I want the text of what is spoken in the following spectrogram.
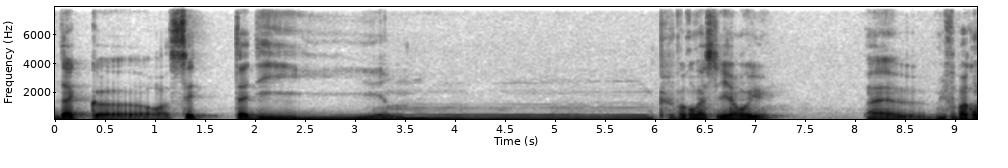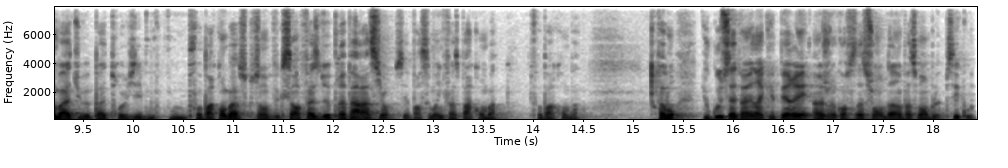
D'accord, c'est-à-dire plus par combat, c'est-à-dire oui. Bah, une fois par combat, tu ne peux pas trop utiliser une fois par combat, parce que vu que c'est en phase de préparation, c'est forcément une phase par combat. Une fois par combat. Enfin bon, du coup, ça te permet de récupérer un jeu de concentration dans un emplacement bleu. C'est cool.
